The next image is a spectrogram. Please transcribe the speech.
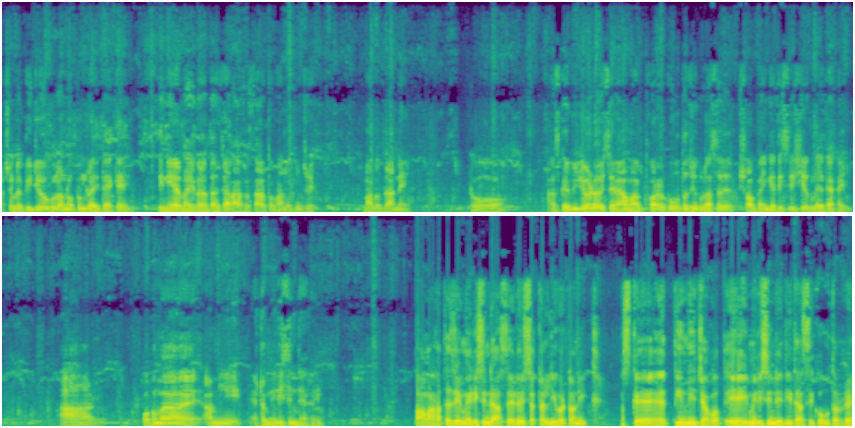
আসলে ভিডিওগুলো নতুনরাই দেখে। সিনিয়র ভাই ব্রাদার যারা আছে, তারা তো ভালো বুঝে, ভালো জানে। তো আজকের ভিডিওটা হয়েছে আমার ঘরের কবুতর যেগুলো আছে, সব ভেঙে দিচ্ছি সেগুলোই দেখাই। আর প্রথমে আমি একটা মেডিসিন দেখাই। আমার হাতে যে মেডিসিনটা আছে, এটা হচ্ছে একটা লিভার টনিক আজকে তিন দিন যাবত এই মেডিসিনটা দিতে আসি কবুতরে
